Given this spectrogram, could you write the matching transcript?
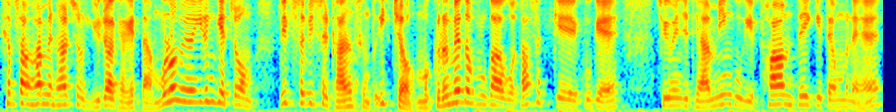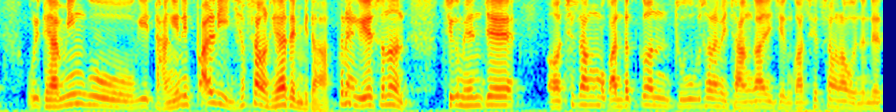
협상하면 할수록 유리하게 하겠다. 물론 이런 게 좀 립서비스일 가능성도 있죠. 뭐 그럼에도 불구하고 다섯 개 국에 지금 이제 대한민국이 포함되어 있기 때문에 우리 대한민국이 당연히 빨리 협상을 해야 됩니다. 그러기 네. 위해서는 지금 현재 어, 최상목 안덕건 두 사람의 장관이 지금 가서 협상을 하고 있는데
